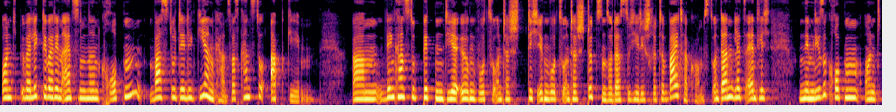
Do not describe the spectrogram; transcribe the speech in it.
Und überleg dir bei den einzelnen Gruppen, was du delegieren kannst, was kannst du abgeben. Ähm, wen kannst du bitten, dir irgendwo zu unter dich irgendwo zu unterstützen, sodass du hier die Schritte weiterkommst? Und dann letztendlich nimm diese Gruppen und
